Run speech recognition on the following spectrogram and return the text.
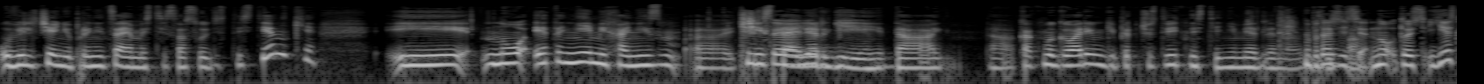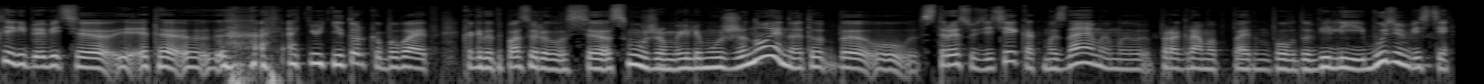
увеличению проницаемости сосудистой стенки. И, но это не механизм э, чистой, чистой аллергии. аллергии. Да, да, как мы говорим, гиперчувствительности немедленно. Ну, подождите, типа. ну, то есть, если ведь э, это э, отнюдь не только бывает, когда ты поссорилась э, с мужем или муж с женой, но это стресс у детей, как мы знаем, и мы программы по этому поводу вели и будем вести.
